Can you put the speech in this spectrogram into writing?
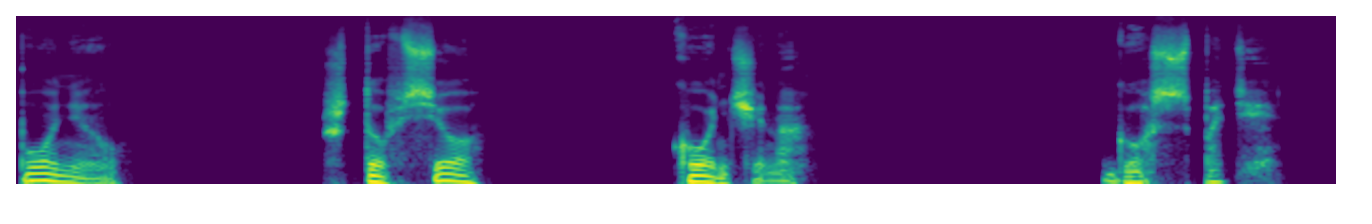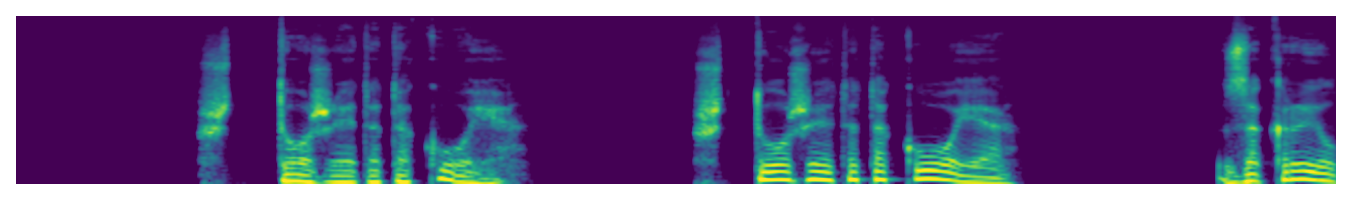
понял, что все кончено. Господи, что же это такое? Что же это такое? Закрыл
